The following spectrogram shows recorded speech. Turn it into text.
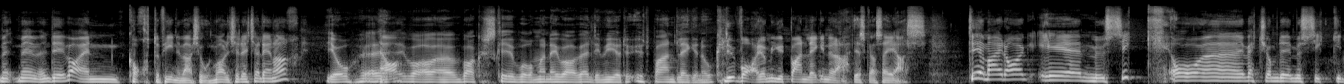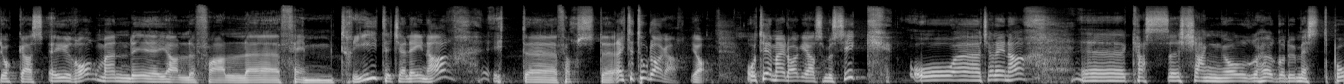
Men, men det var en kort og fin versjon, var det ikke det, Kjell Einar? Jo, jeg, Ja. jeg var bak skrivebordet, men jeg var veldig mye ute på anleggene òg. Du var jo mye ute på anleggene, da. Det skal sies. Temaet i dag er musikk, og eh, jeg vet ikke om det er musikk i deres ører, men det er i alle fall eh, 5-3 til Kjell Einar etter, første, etter to dager. ja. Og Temaet i dag er altså musikk. Og eh, Kjell Einar, eh, hvilken sjanger hører du mest på?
